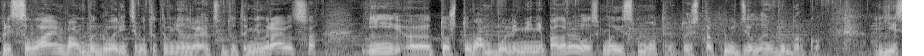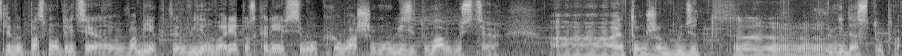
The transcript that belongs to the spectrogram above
присылаем вам, вы говорите, вот это мне нравится, вот это не нравится, и э, то, что вам более-менее понравилось, мы и смотрим, то есть такую делаем выборку. Если вы посмотрите в объекты в январе, то, скорее всего, к вашему визиту в августе это уже будет э, недоступно.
